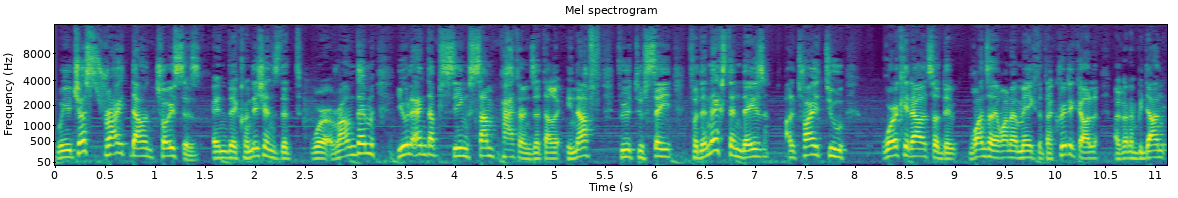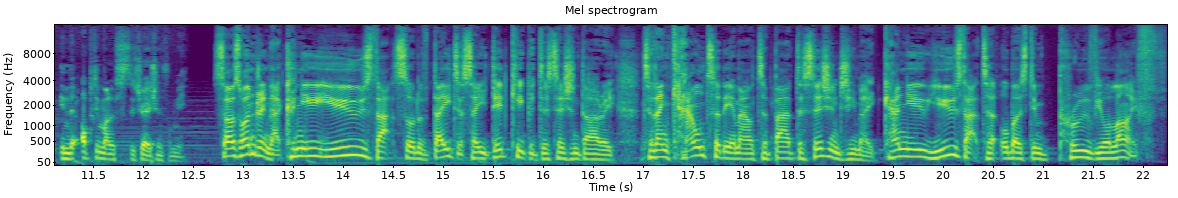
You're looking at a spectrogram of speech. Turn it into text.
when you just write down choices and the conditions that were around them you'll end up seeing some patterns that are enough for you to say for the next 10 days i'll try to work it out so the ones i want to make that are critical are going to be done in the optimal situation for me so I was wondering that can you use that sort of data, say you did keep a decision diary, to then counter the amount of bad decisions you make? Can you use that to almost improve your life?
